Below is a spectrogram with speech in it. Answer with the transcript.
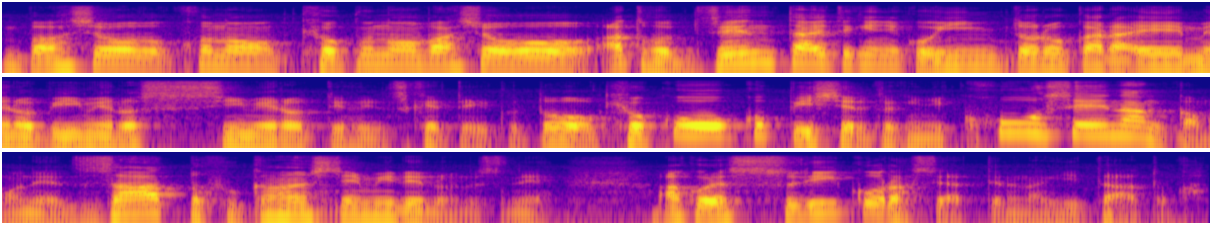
う場所この曲の場所をあと全体的にこうイントロから A メロ B メロ C メロっていう風につけていくと曲をコピーしてる時に構成なんかもねざーっと俯瞰して見れるんですね。あこれ3コーラスやってるなギターとか。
